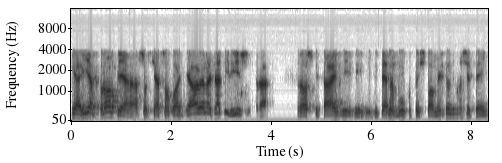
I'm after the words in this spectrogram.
e aí a própria Associação Cordial ela já dirige para hospitais de, de, de, Pernambuco, principalmente, onde você tem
